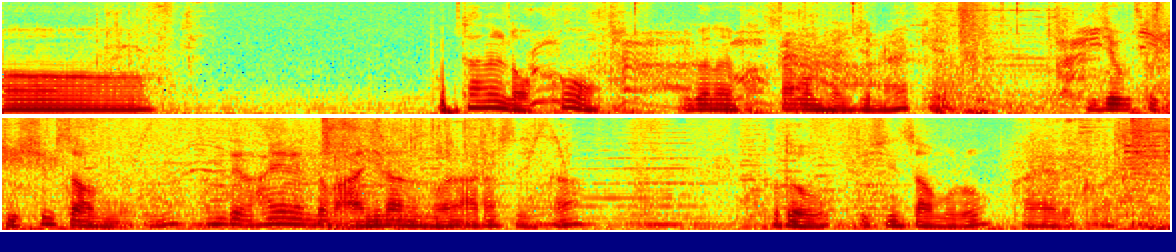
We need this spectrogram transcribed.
어 폭탄을 넣고 이거는 박사본 변신을 할게요. 이제부터 뒷심 싸움이거든요. 상대가 하이랜더가 아니라는 걸 알았으니까 더더욱 뒷심 싸움으로 가야 될 것 같습니다.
